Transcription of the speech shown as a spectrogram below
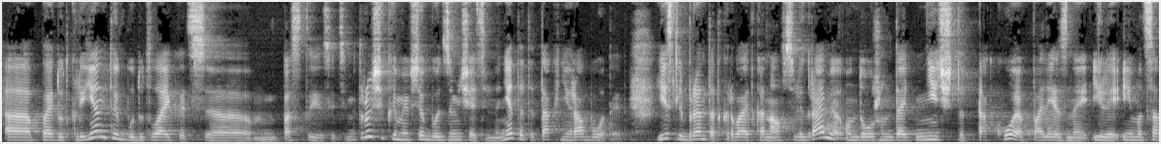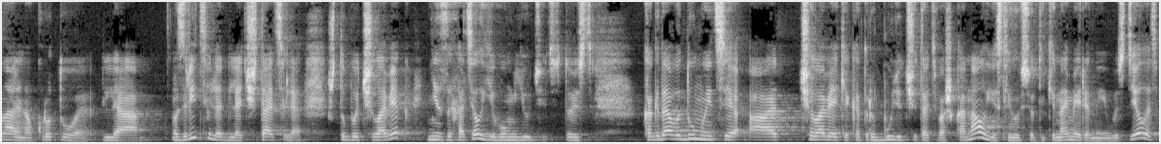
э, пойдут клиенты, будут лайкать э, посты с этими трусиками, и все будет замечательно. Нет, это так не работает. Если бренд открывает канал в Телеграме, он должен дать нечто такое полезное или эмоционально крутое для зрителя, для читателя, чтобы человек не захотел его мьютить. То есть когда вы думаете о человеке, который будет читать ваш канал, если вы все-таки намерены его сделать,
